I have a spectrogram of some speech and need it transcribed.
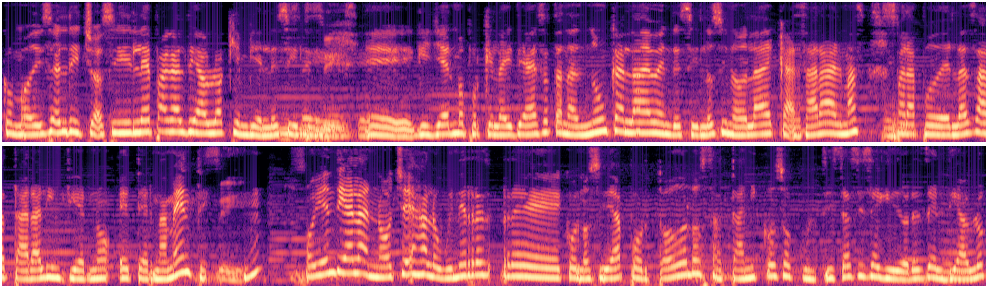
Como dice el dicho, así le paga el diablo a quien bien le sirve. Sí. sí. Eh, Guillermo, porque la idea de Satanás nunca es la de bendecirlos, sino la de cazar almas para poderlas atar al infierno eternamente. ¿Mm? Hoy en día la noche de Halloween es re- reconocida por todos los satánicos, ocultistas y seguidores del diablo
